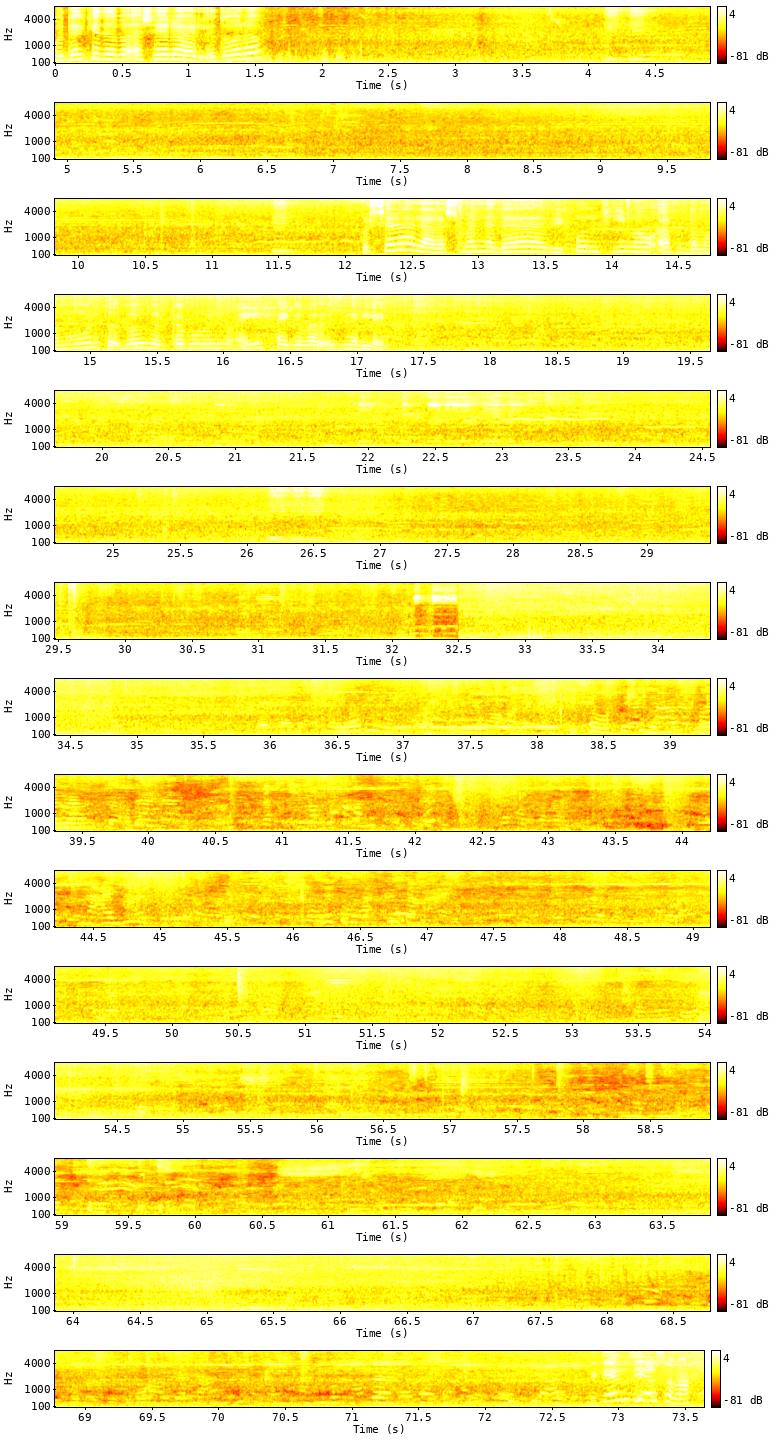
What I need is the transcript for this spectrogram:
وده كده بقى شارع الإدارة. والشارع اللي على شمالنا ده بيكون فيه موقف دمنهور تقدروا تركبوا منه أي حاجة بقى بإذن الله. 你跟着什么？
